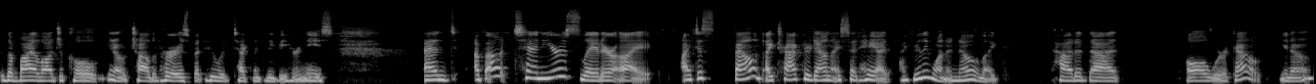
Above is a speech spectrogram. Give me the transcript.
the biological you know child of hers but who would technically be her niece and about 10 years later i i just found i tracked her down i said hey i, I really want to know like how did that all work out you know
